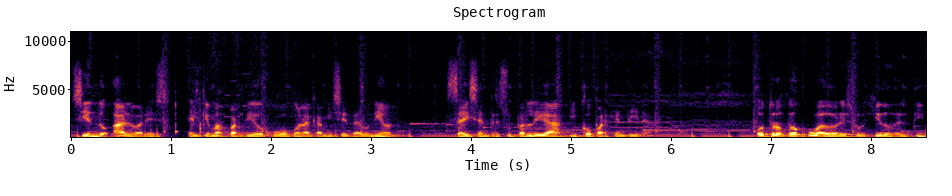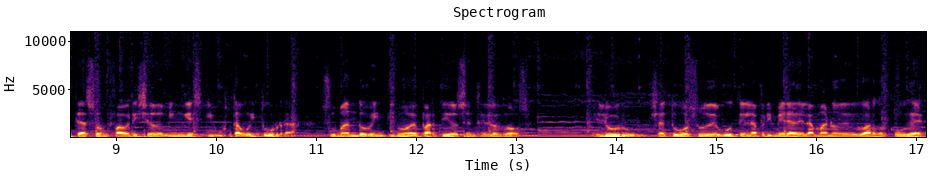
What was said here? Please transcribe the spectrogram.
siendo Álvarez el que más partidos jugó con la camiseta de Unión, 6 entre Superliga y Copa Argentina. Otros dos jugadores surgidos del Tita son Fabricio Domínguez y Gustavo Iturra, sumando 29 partidos entre los dos. El Uru ya tuvo su debut en la primera de la mano de Eduardo Coudet.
